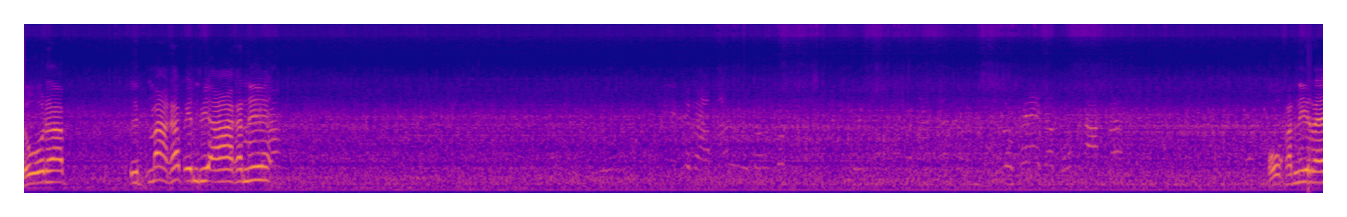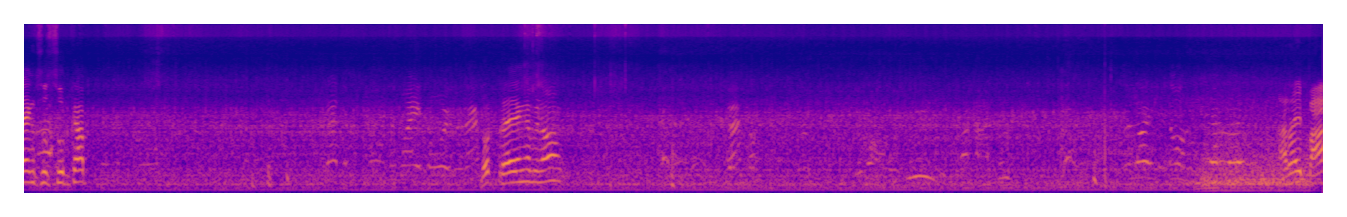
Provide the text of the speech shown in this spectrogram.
ดูนะครับ อึดมากครับ NPR คันนี้ขนาดนั้นเลยนะลูกแม่กับผมหนักนะโอ้ คันนี้แรงสุดๆครับแล้วจะพูดทำไมโดยนะรถแรงครับพี่น้องเลยโดนเพื่ อะไรป๋า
